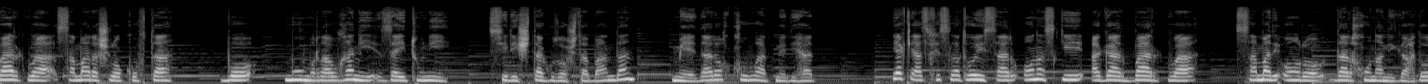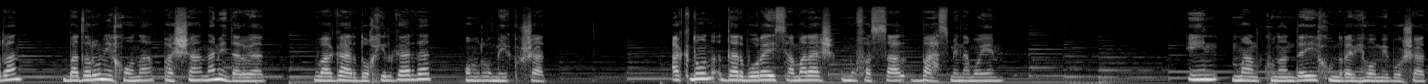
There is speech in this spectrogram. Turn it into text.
Барг ва самарашро куфта бо мумравғани зайтунӣ сиришта гузошта банданд меъдаро қувват медиҳад. Яке аз хислатҳои сарв он аст ки агар барг ва самари онро дар хона нигаҳ доранд ба даруни хона паша намедарояд ва агар дохил гардад онро мекушад. Акнун дар бораи самараш муфассал баҳс менамоем. Ин манъкунандаи хунравиҳо мебошад.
